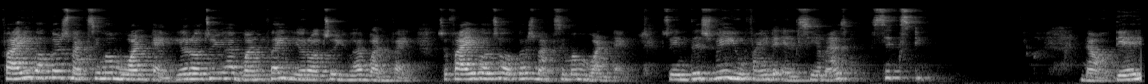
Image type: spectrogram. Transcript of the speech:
5 occurs maximum 1 time. Here also you have 1 5. Here also you have 1 5. So 5 also occurs maximum 1 time. So in this way you find LCM as 60. Now there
